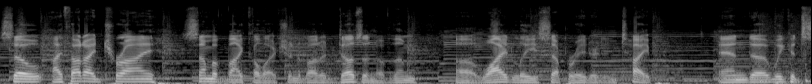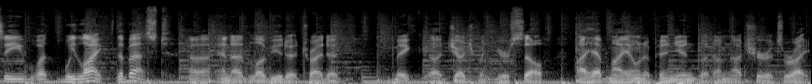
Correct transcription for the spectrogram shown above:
So I thought I'd try some of my collection, about a dozen of them, uh, widely separated in type, and uh, we could see what we like the best. Uh, and I'd love you to try to make a judgment yourself. I have my own opinion, but I'm not sure it's right.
